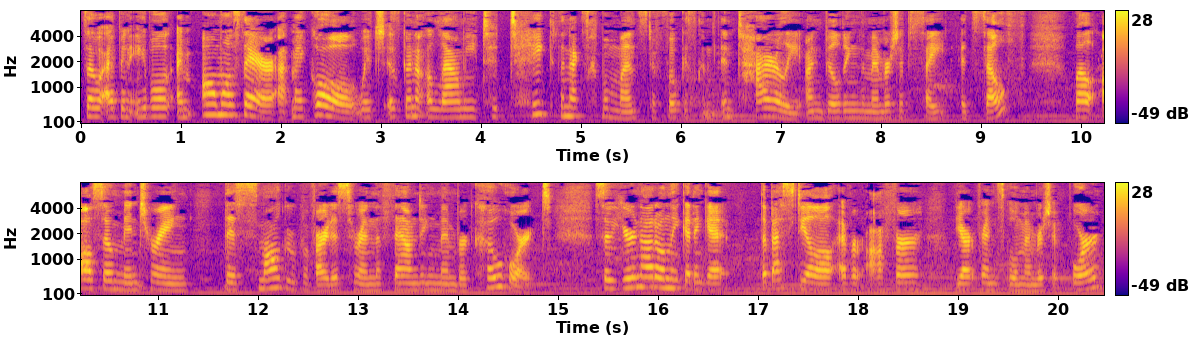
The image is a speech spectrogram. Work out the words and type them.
So I've been able. I'm almost there at my goal, which is going to allow me to take the next couple months to focus entirely on building the membership site itself, while also mentoring this small group of artists who are in the founding member cohort. So you're not only going to get the best deal I'll ever offer the Art Friends School membership for.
